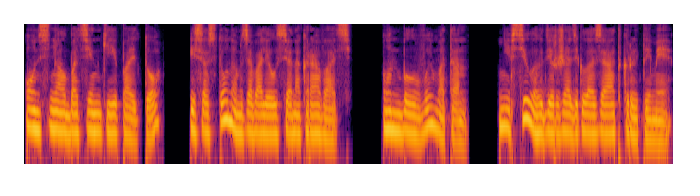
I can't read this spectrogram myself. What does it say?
Он снял ботинки и пальто и со стоном завалился на кровать. Он был вымотан, не в силах держать глаза открытыми.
